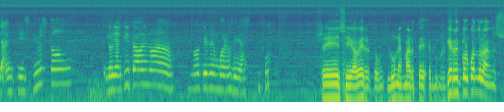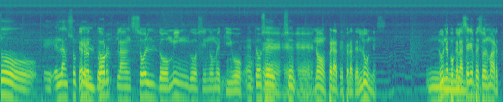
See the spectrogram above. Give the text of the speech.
Yankees Houston. Los Yankees hoy no, ha, no tienen buenos días. Sí, sí, a ver, lunes, martes. Garrett Cole cuando lanzó, eh, él lanzó que el Cole lanzó el domingo, si no me equivoco. Entonces, eh, sí. eh, no, espérate, espérate, el lunes. Lunes porque la serie empezó el martes.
